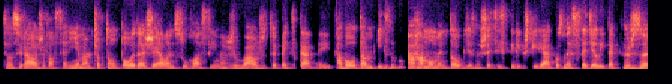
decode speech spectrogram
som si rála, že vlastne ani nemám čo k tomu povedať, že ja len súhlasím a že wow, že to je pecka. Hej. A bolo tam x aha momentov, kde sme všetci štyri, štyri ako sme sedeli, tak že sme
